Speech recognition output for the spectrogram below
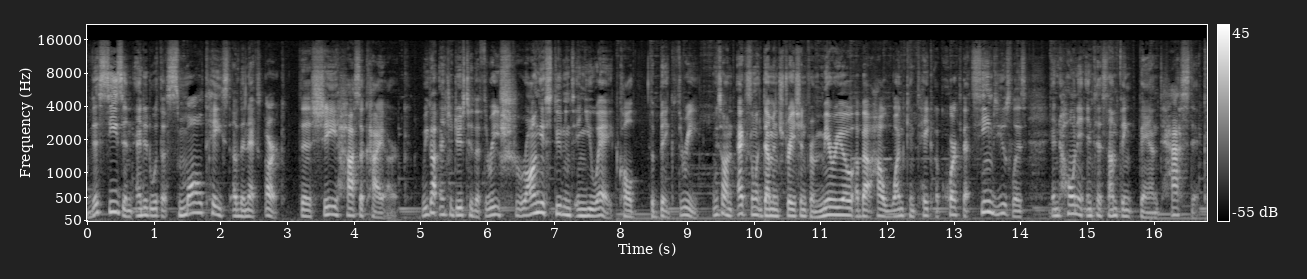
This season ended with a small taste of the next arc, the Shie Hassaikai arc. We got introduced to the three strongest students in UA, called the Big Three. We saw an excellent demonstration from Mirio about how one can take a quirk that seems useless and hone it into something fantastic.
